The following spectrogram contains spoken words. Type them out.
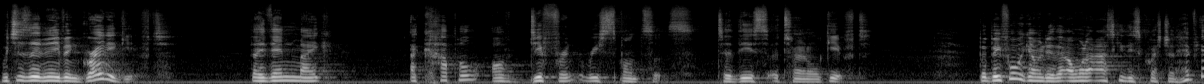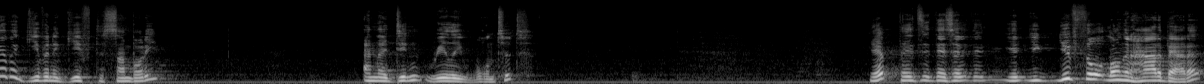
which is an even greater gift. They then make a couple of different responses to this eternal gift. But before we go into that, I want to ask you this question Have you ever given a gift to somebody and they didn't really want it? Yep, there's, there's a, you, you've thought long and hard about it.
